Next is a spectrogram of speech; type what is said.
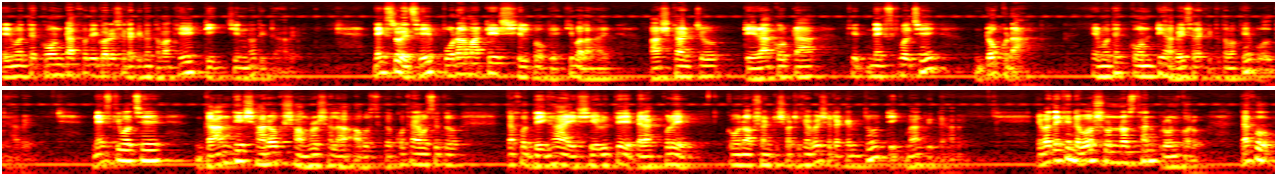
এর মধ্যে কোনটা ক্ষতি করে সেটা কিন্তু তোমাকে টিক চিহ্ন দিতে হবে। নেক্সট রয়েছে পোড়ামাটির শিল্পকে কি বলা হয়? ভাস্কর্য, টেরাকোটা নেক্সট কি বলছে? ডোকরা। এর মধ্যে কোনটি হবে সেটা কিন্তু তোমাকে বলতে হবে। নেক্সট কি বলছে? গান্ধী স্মারক সংগ্রহশালা অবস্থিত। কোথায় অবস্থিত? দেখো, দীঘায় শিরুতে ব্যারাকপুরে কোন অপশানটি সঠিক হবে সেটা কিন্তু টিকমার্ক দিতে হবে। এবার দেখে নেব শূন্যস্থান পূরণ করো। দেখো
